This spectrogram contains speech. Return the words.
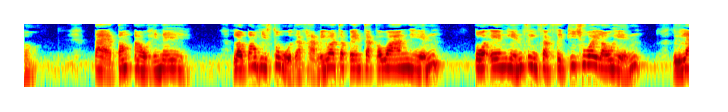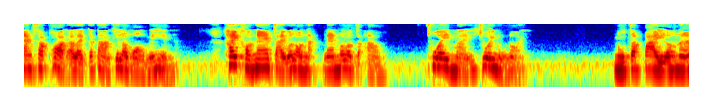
ลอด แต่ต้องเอาให้แน่ เราต้องพิสูจน์อะค่ะไม่ว่าจะเป็นจักรวาลเห็น ตัวเองเห็นสิ่งศักดิ์สิทธิ์ที่ช่วยเราเห็น หรือแรงซัพพอร์ตอะไรก็ตามที่เรามองไม่เห็น ให้เขาแน่ใจว่าเราหนักแน่นว่าเราจะเอา ช่วยไหม ช่วยหนูหน่อย หนูจะไปแล้วนะ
